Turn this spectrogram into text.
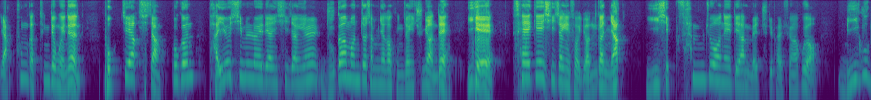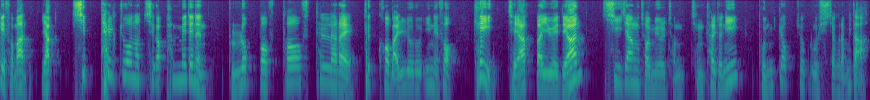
약품 같은 경우에는 복제약 시장 혹은 바이오시밀러에 대한 시장을 누가 먼저 잡냐가 굉장히 중요한데 이게 세계 시장에서 연간 약 23조 원에 대한 매출이 발생하고요. 미국에서만 약 18조 원어치가 판매되는 블록버스터 스텔라라의 특허 만료로 인해서 K 제약바이오에 대한 시장 점유율 쟁탈전이 본격적으로 시작을 합니다.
